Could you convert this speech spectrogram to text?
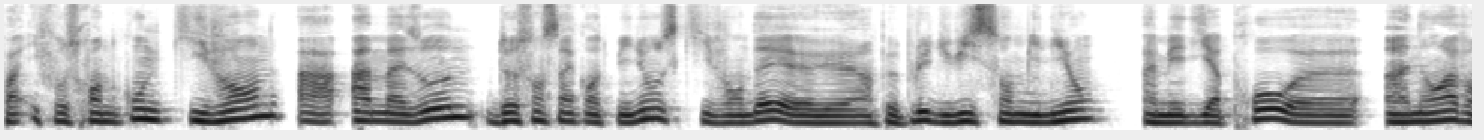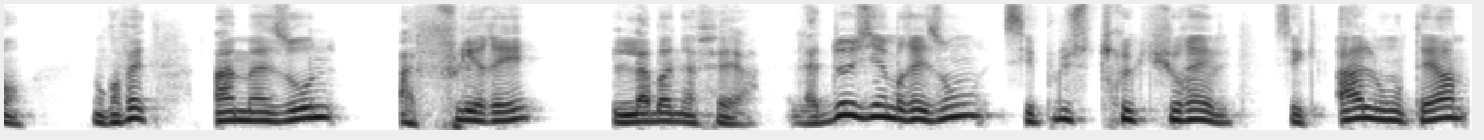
Enfin, il faut se rendre compte qu'ils vendent à Amazon 250 millions, ce qui vendait euh, un peu plus de 800 millions à Mediapro euh, un an avant. Donc en fait, Amazon a flairé la bonne affaire. La deuxième raison, c'est plus structurel. C'est qu'à long terme,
